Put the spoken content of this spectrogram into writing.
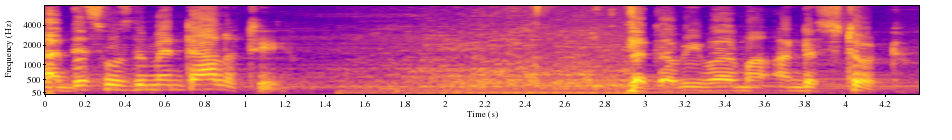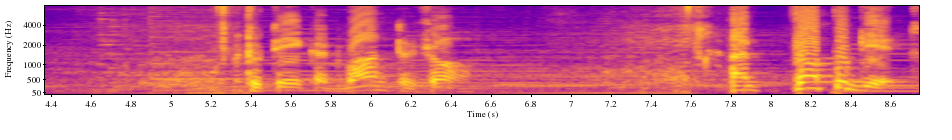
And this was the mentality that Ravi Varma understood to take advantage of and propagate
